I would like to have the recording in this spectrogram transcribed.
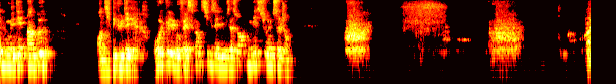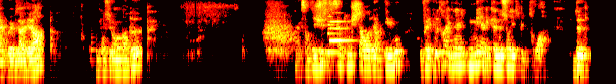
que vous mettez un peu en difficulté. Reculez vos fesses comme si vous alliez vous asseoir, mais sur une seule jambe. vous pouvez vous arrêter là. On poursuit un peu. sentez juste que ça touche, ça revient. Et vous, vous faites le travail dynamique, mais avec la notion d'équilibre. 3, 2,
